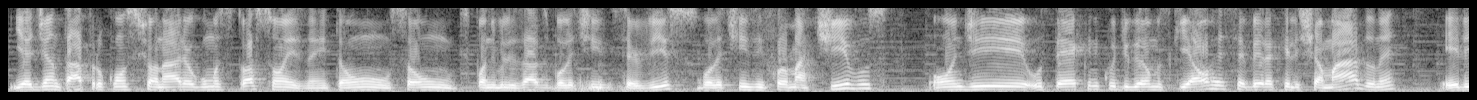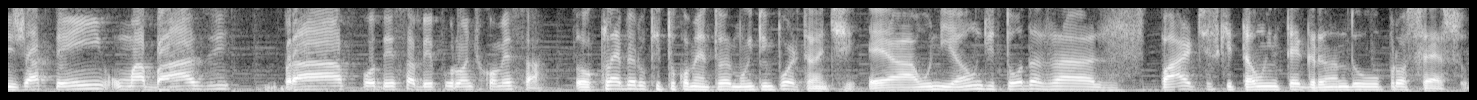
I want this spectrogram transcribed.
e adiantar para o concessionário algumas situações, né? Então, são disponibilizados boletins de serviço, boletins informativos, onde o técnico, digamos que ao receber aquele chamado, né, ele já tem uma base para poder saber por onde começar. O Kleber, o que tu comentou é muito importante. É a união de todas as partes que estão integrando o processo:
